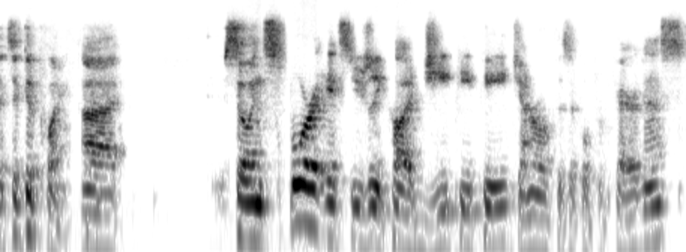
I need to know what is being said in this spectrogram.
it's a good point. Uh, so in sport, it's usually called GPP, general physical preparedness,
